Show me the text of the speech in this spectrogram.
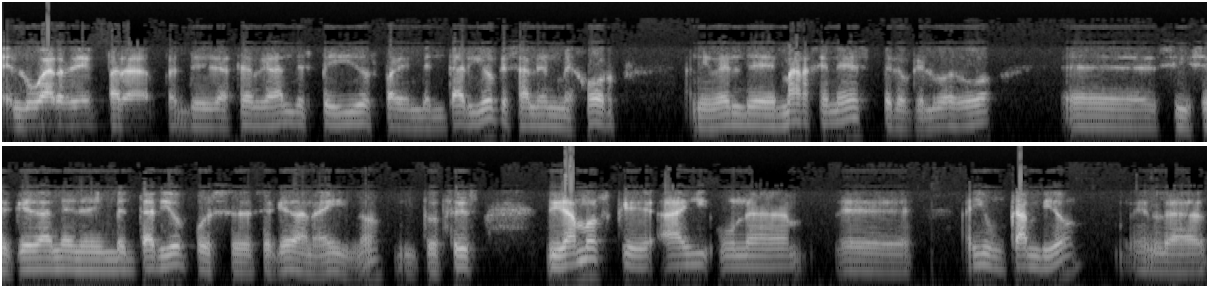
en lugar de para de hacer grandes pedidos para inventario que salen mejor a nivel de márgenes pero que luego si se quedan en el inventario pues se quedan ahí no entonces digamos que hay una hay un cambio en las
